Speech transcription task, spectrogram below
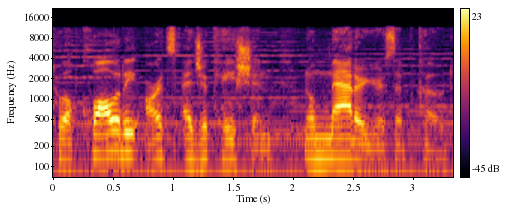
to a quality arts education no matter your zip code.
